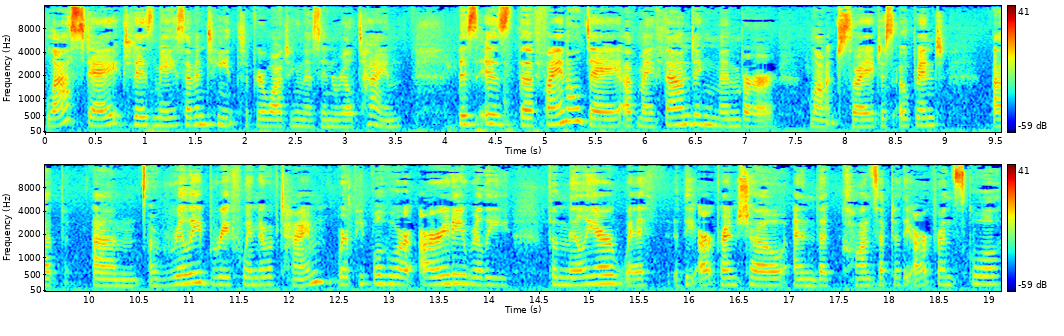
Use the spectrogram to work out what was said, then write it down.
last day. Today is May 17th, if you're watching this in real time. This is the final day of my founding member launch. So, I just opened up um, a really brief window of time where people who are already really familiar with the Art Friends Show and the concept of the Art Friends School,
